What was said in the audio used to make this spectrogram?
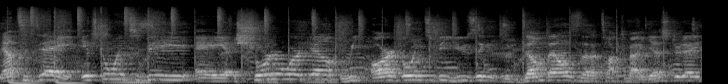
Now today, it's going to be a shorter workout. We are going to be using the dumbbells that I talked about yesterday.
